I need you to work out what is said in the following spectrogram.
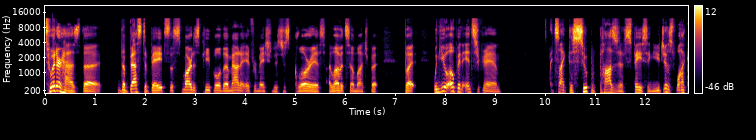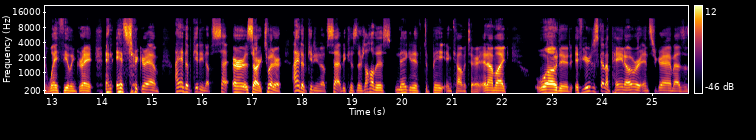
Twitter has the the best debates, the smartest people, the amount of information is just glorious. I love it so much, but but when you open Instagram, it's like this super positive space, and you just walk away feeling great. And Instagram, I end up getting upset, or sorry, Twitter, I end up getting upset because there's all this negative debate and commentary. And I'm like, whoa, dude, if you're just going to paint over Instagram as a,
